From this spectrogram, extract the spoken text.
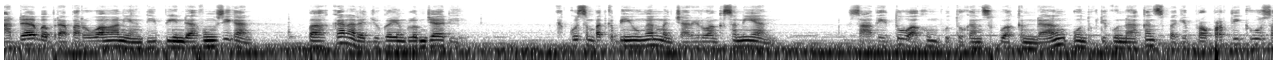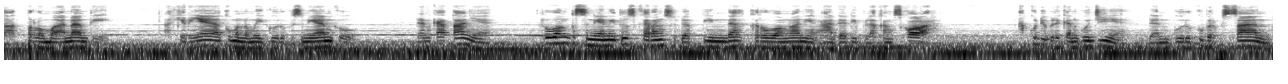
ada beberapa ruangan yang dipindah fungsikan, bahkan ada juga yang belum jadi. Aku sempat kebingungan mencari ruang kesenian saat itu aku membutuhkan sebuah kendang untuk digunakan sebagai propertiku saat perlombaan nanti. Akhirnya aku menemui guru kesenianku dan katanya ruang kesenian itu sekarang sudah pindah ke ruangan yang ada di belakang sekolah. Aku diberikan kuncinya dan guruku berpesan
